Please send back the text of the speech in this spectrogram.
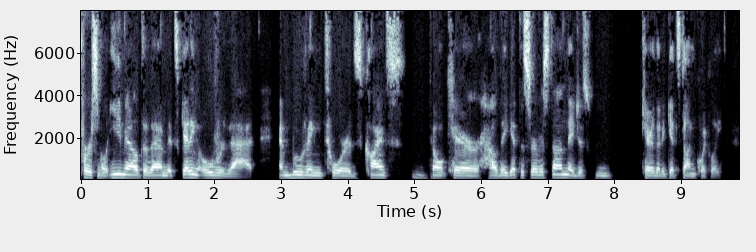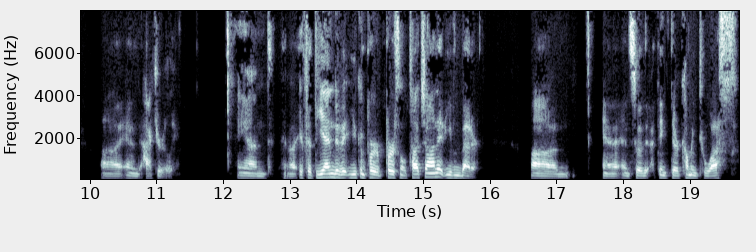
personal email to them. It's getting over that and moving towards clients don't care how they get the service done; they just care that it gets done quickly uh, and accurately. And uh, if at the end of it you can put a personal touch on it, even better. Um, and, and, so I think they're coming to us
